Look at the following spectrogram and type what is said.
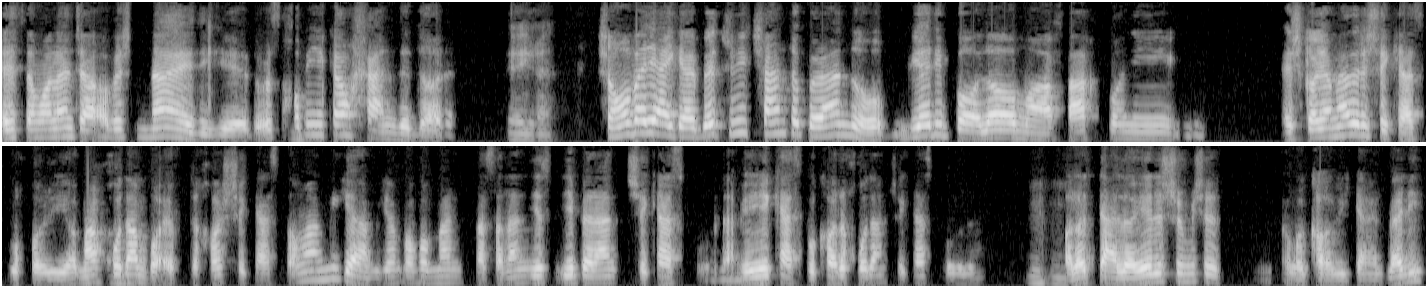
احتمالا جوابش نه دیگه. درست؟ خب این یکم خنده داره. دقیقا. شما ولی اگر بتونی چند تا برند رو بیاری بالا موفق کنی اشکالی هم نداره شکست بخوری یا من خودم با افتخار شکست من میگم. میگم بابا من مثلا یه برند شکست خوردم یا یه کسب و کار خودم شکست خوردم. حالا دلایلش رو میشه با کاوی کرد. ولی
